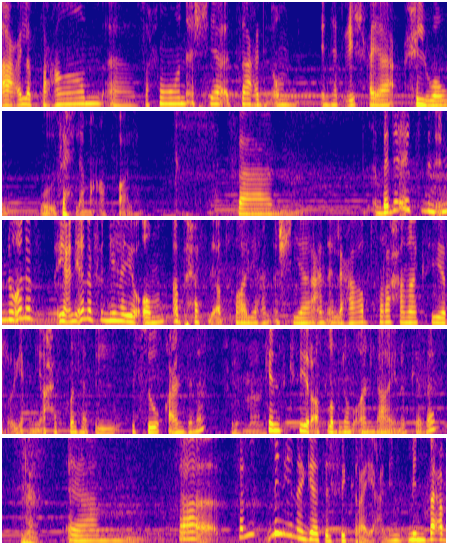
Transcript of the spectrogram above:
علب طعام آه صحون أشياء تساعد الأم إنها تعيش حياة حلوة وسهلة مع أطفالها. ف بدأت من إنه أنا يعني أنا في النهاية أم أبحث لأطفالي عن أشياء عن ألعاب. صراحة ما كثير يعني أحصلها في ال- في السوق عندنا. كنت كثير أطلب لهم أونلاين وكذا. نعم. فمن هنا جات الفكرة يعني من بعض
